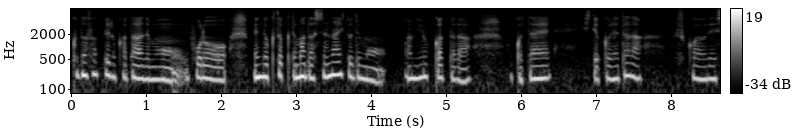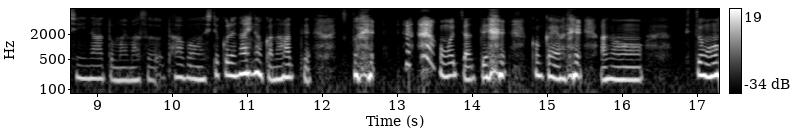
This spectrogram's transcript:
くださってる方でも、フォローめんどくさくてまだしてない人でも、あの、よかったらお答えしてくれたら、すごい嬉しいなと思います。多分してくれないのかなって、ちょっとね 思っちゃって今回はね、あのー質問を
